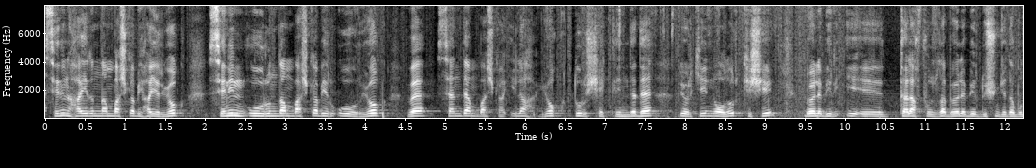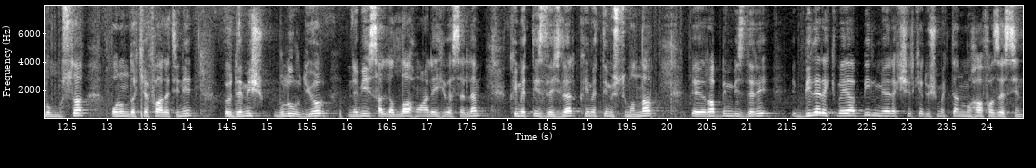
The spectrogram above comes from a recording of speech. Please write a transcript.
senin hayrından başka bir hayır yok. Senin uğrundan başka bir uğur yok ve senden başka ilah yoktur şeklinde de diyor ki ne olur kişi böyle bir e, telaffuzda böyle bir düşüncede bulunmuşsa onun da kefaretini ödemiş bulur diyor Nebi sallallahu aleyhi ve sellem. Kıymetli izleyiciler, kıymetli Müslümanlar e, Rabbim bizleri bilerek veya bilmeyerek şirke düşmekten muhafaza etsin.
